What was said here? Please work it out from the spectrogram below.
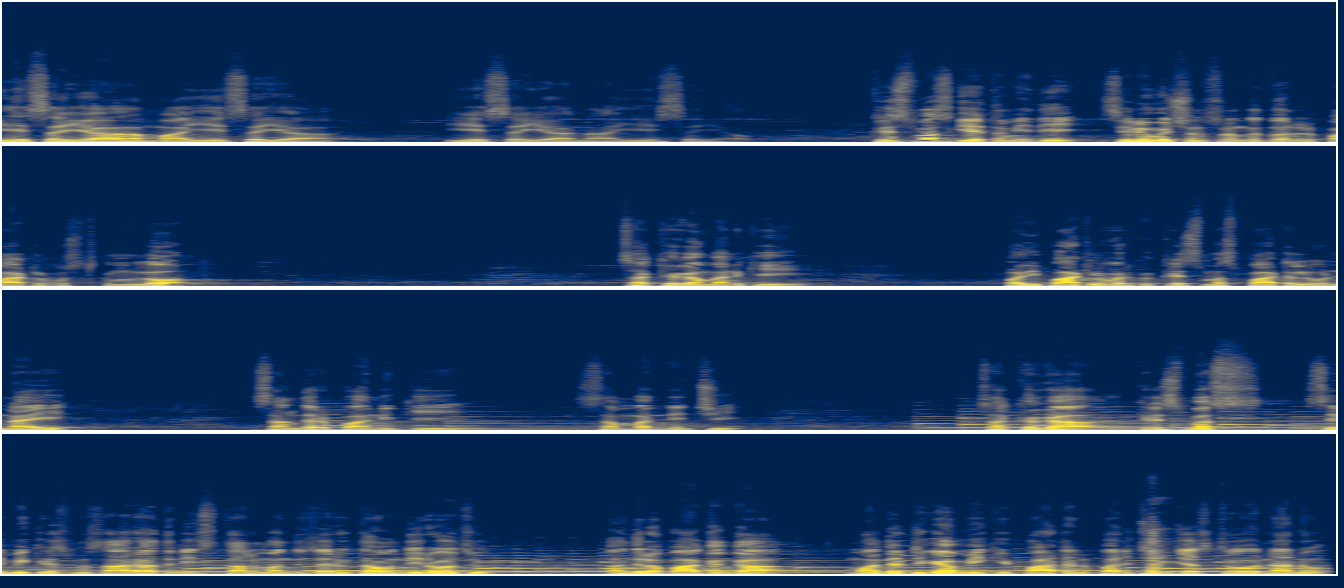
ఏసయ్యా మా ఏసయ్యా ఏసయ్యా నా ఏసయ్యా. క్రిస్మస్ గీతం ఇది సిలువు మిషన్ శృంగధ్వనులు పాటల పుస్తకంలో. చక్కగా మనకి పది పాటల వరకు క్రిస్మస్ పాటలు ఉన్నాయి. సందర్భానికి సంబంధించి చక్కగా క్రిస్మస్ సెమీ క్రిస్మస్ ఆరాధన ఈ స్థలం జరుగుతూ ఉంది ఈరోజు. అందులో భాగంగా మొదటిగా మీకు ఈ పాటను పరిచయం చేస్తూ ఉన్నాను.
